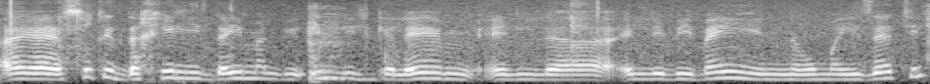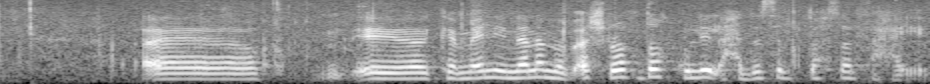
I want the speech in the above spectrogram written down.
آه، صوتي الداخلي دايما بيقول لي الكلام ال- اللي بيبين مميزاتي. آه، آه، كمان إن أنا ما بقاش رافضة كل الأحداث اللي بتحصل في حياتي.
